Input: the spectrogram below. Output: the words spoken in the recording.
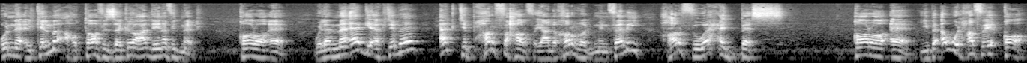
قلنا الكلمة أحطها في الذاكرة عندي هنا في دماغي. قرأ. ولما آجي أكتبها أكتب حرف حرف يعني خرج من فمي حرف واحد بس. قرأ. يبقى أول حرف إيه؟ قا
